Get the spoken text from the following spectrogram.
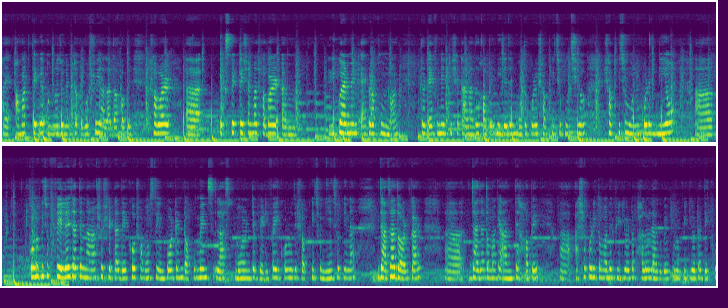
হয়। আমার থেকে অন্যজনেরটা অবশ্যই আলাদা হবে। সবার এক্সপেকটেশন বা সবার রিকোয়ারমেন্ট একরকম নয়। তো ডেফিনেটলি সেটা আলাদা হবে। নিজেদের মতো করে সব কিছু গুছিও সব কিছু মনে করে নিও। কোনো কিছু ফেলে যাতে না আসো সেটা দেখো, সমস্ত ইম্পর্টেন্ট ডকুমেন্টস লাস্ট মোমেন্টে ভেরিফাই করো যে সব কিছু নিয়েছো কি না যা যা দরকার যা যা তোমাকে আনতে হবে। আশা করি তোমাদের ভিডিওটা ভালো লাগবে, পুরো ভিডিওটা দেখো।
